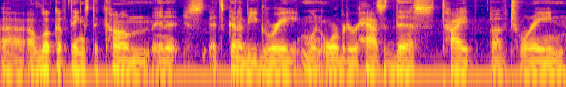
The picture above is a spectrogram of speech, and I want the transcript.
uh, a look of things to come, and it just, it's going to be great when Orbiter has this type of terrain.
